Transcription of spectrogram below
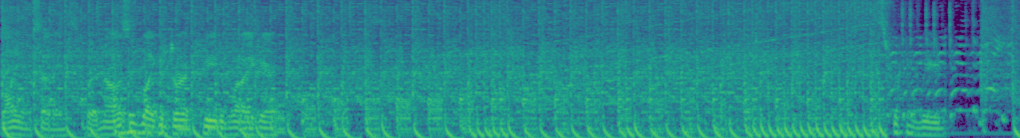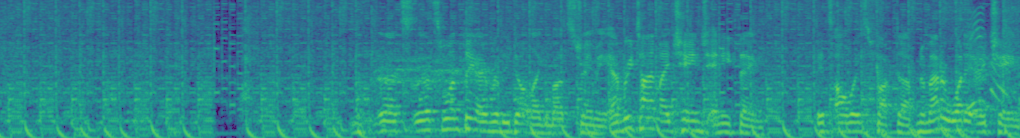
volume settings. But no, this is like a direct feed of what I hear. Freaking weird. That's, that's one thing I really don't like about streaming. Every time I change anything, it's always fucked up. No matter what I change,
